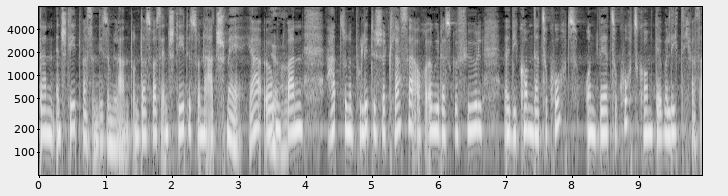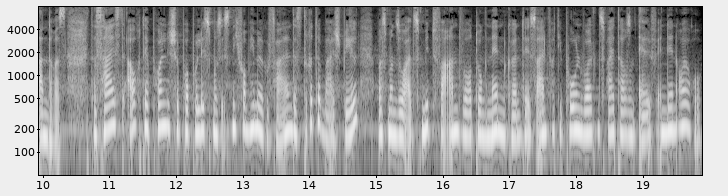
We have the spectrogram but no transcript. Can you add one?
dann entsteht was in diesem Land und das, was entsteht, ist so eine Art Schmäh. Ja, irgendwann ja. hat so eine politische Klasse auch irgendwie das Gefühl, äh, die kommen da zu kurz und wer zu kurz kommt, der überlegt sich was anderes. Das heißt, auch der polnische Populismus ist nicht vom Himmel gefallen. Das dritte Beispiel, was man so als Mitverantwortung nennen könnte, ist einfach, die Polen wollten 2011 in den Euro.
